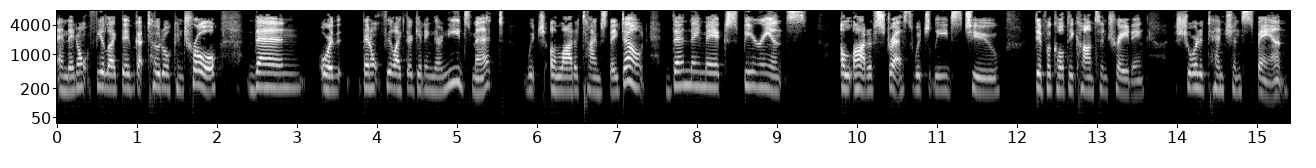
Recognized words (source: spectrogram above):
and they don't feel like they've got total control then or they don't feel like they're getting their needs met which a lot of times they don't then they may experience a lot of stress which leads to difficulty concentrating short attention span.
